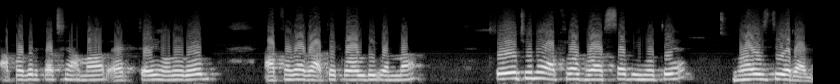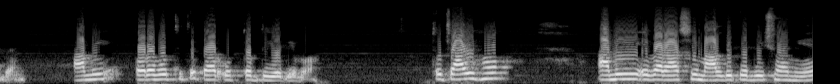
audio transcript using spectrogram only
আপনাদের কাছে আমার একটাই অনুরোধ, আপনারা রাতে কল দিবেন না। প্রয়োজনে আপনারা হোয়াটসঅ্যাপ ইমোতে ভয়েস দিয়ে রাখবেন। আমি পরবর্তীতে তার উত্তর দিয়ে দেব। তো যাই হোক, আমি এবার আসি মালদ্বীপের বিষয় নিয়ে।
